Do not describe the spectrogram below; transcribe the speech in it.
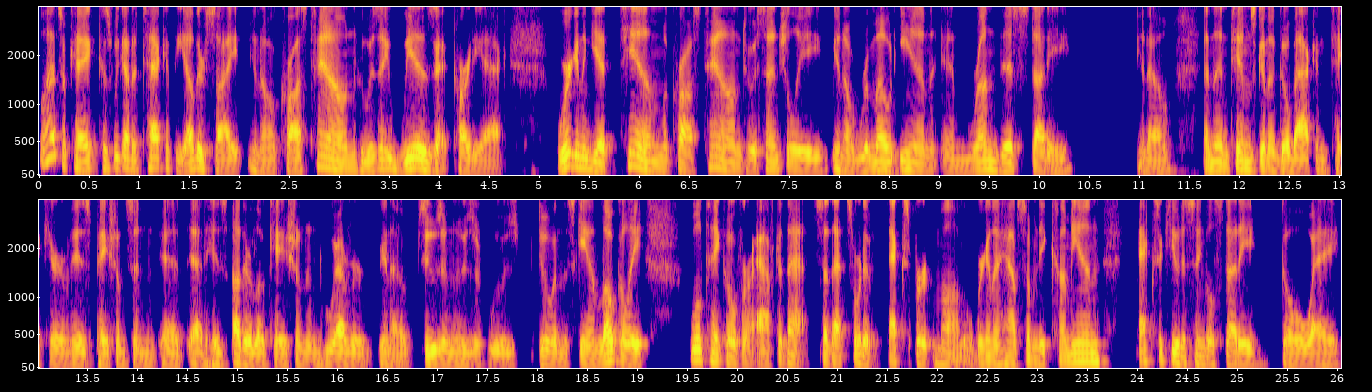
Well that's okay because we got a tech at the other site you know across town who is a whiz at cardiac. We're going to get tim across town to essentially you know remote in and run this study you know and then tim's going to go back and take care of his patients and at, at, his other location and whoever you know susan who's who's doing the scan locally will take over after that. So that sort of expert model. We're going to have somebody come in execute a single study go away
